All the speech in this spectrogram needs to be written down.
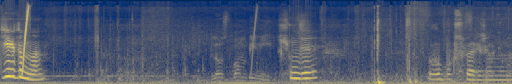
Girdim lan. Şimdi Robux vereceğim buna.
